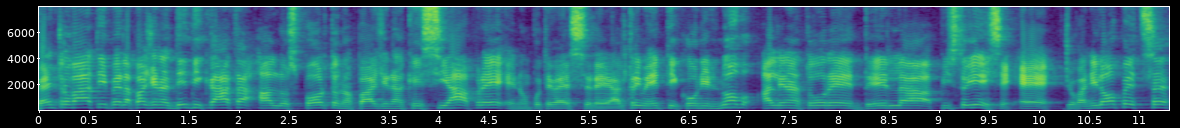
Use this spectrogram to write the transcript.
Ben trovati per la pagina dedicata allo sport, una pagina che si apre e non poteva essere altrimenti con il nuovo allenatore della Pistoiese, è Giovanni Lopez.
